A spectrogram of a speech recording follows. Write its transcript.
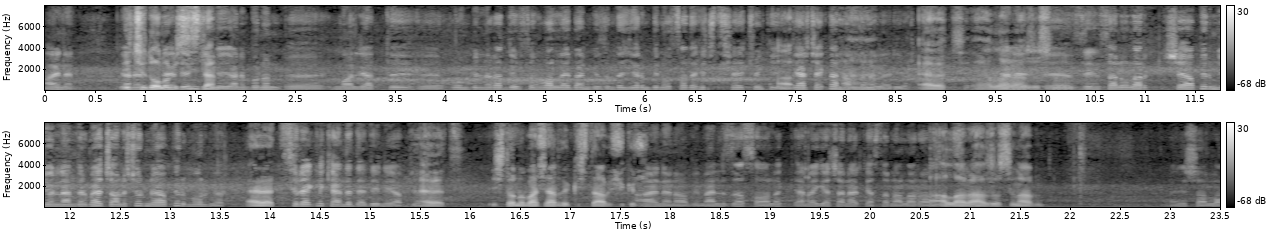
Aynen. İçi dolu bir dediğim sistem. Gibi yani bunun e, maliyeti e, 10 bin lira diyorsun. Vallahi ben gözümde 20 bin olsa da hiçbir şey. Çünkü Abi, gerçekten hakkını veriyor. Evet Allah Yani, razı olsun. e, zihinsel olarak şey yapıyorum yönlendirmeye çalışıyorum. Ne yapıyorum olmuyor. Evet Sürekli kendi dediğini yapıyor. evet. İşte onu başardık işte abi şükür. Aynen abi. Elinize sağlık. Emeği geçen herkesten Allah razı olsun. Allah razı olsun abi. İnşallah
